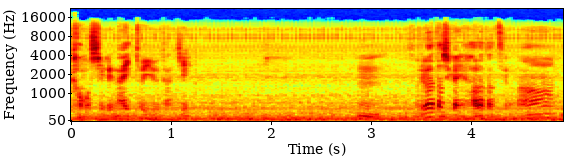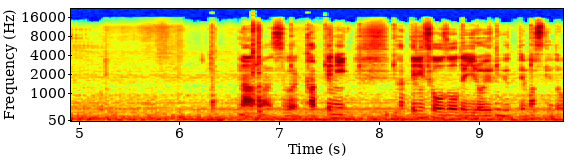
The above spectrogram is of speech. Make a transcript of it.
かもしれないという感じ。うんそれは確かに腹立つよな。まあまあすごい勝手に勝手に想像でいろいろ言ってますけど。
